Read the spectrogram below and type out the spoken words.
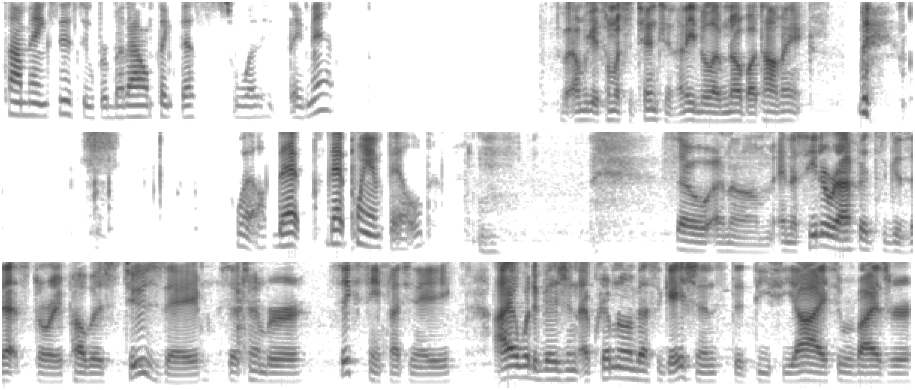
Tom Hanks is super, but I don't think that's what they meant. I'm gonna get so much attention. I need to let them know about Tom Hanks. Well, that that plan failed. So, and, um, in a Cedar Rapids Gazette story published Tuesday, September 16, 1980, Iowa Division of Criminal Investigations, the DCI supervisor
